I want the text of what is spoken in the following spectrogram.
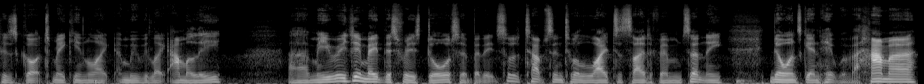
has got to making like a movie like Amelie, um, he originally made this for his daughter, but it sort of taps into a lighter side of him. Certainly, no one's getting hit with a hammer.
